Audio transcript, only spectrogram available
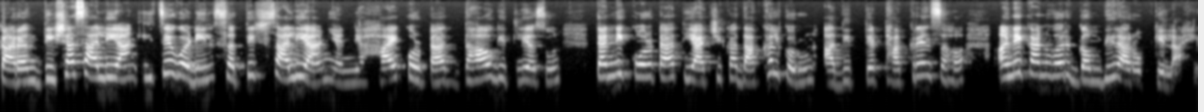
कारण दिशा सालियान हिचे वडील सतीश सालियान यांनी हायकोर्टात धाव घेतली असून त्यांनी कोर्टात याचिका दाखल करून आदित्य ठाकरेंसह अनेकांवर गंभीर आरोप केला आहे.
